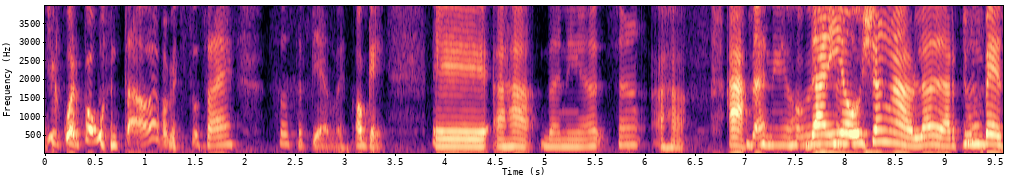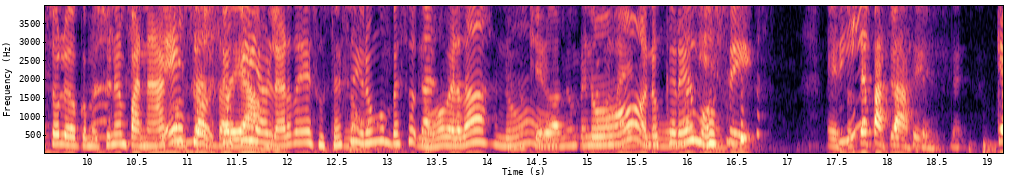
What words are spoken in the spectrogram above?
y el cuerpo aguantaba, porque eso, ¿sabes? Eso se pierde. Ok. Eh, ajá, Daniel, ajá. Ah, Danny Ocean. Danny Ocean habla de darte un beso, luego comerse una empanada con Eso, salsa yo de quería ajo. hablar de eso. ¿Ustedes se dieron un beso? Salsa. No, ¿verdad? No. no quiero darme un beso con No, con no queremos. Sí. Eso ¿Sí? te pasaste. Sí. ¿Qué?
